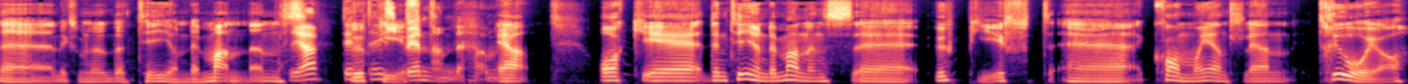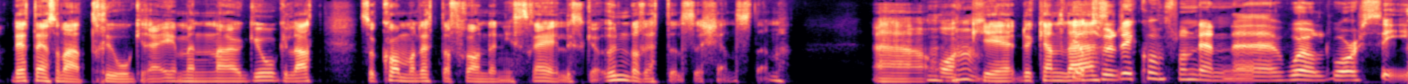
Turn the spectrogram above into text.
eh, liksom den tionde mannens Ja, detta uppgift. är spännande. Här Ja. Och den tionde mannens uppgift kommer egentligen, tror jag, detta är en sån här tro-grej, men när jag googlat så kommer detta från den israeliska underrättelsetjänsten. Uh, mm -hmm. Och uh, du kan läsa... Jag tror det kom från den uh, World War C.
